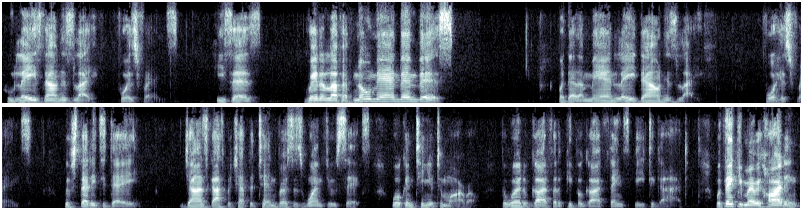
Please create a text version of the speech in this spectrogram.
who lays down his life for his friends. He says, Greater love hath no man than this, but that a man lay down his life for his friends. We've studied today John's Gospel, chapter 10, verses 1 through 6. We'll continue tomorrow. The word of God for the people of God. Thanks be to God. Well, thank you, Mary Harding,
